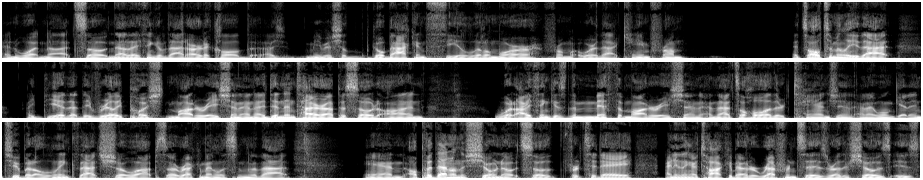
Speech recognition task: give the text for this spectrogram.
and whatnot. So now that I think of that article, I, maybe I should go back and see a little more from where that came from. It's ultimately that idea that they've really pushed moderation, and I did an entire episode on what I think is the myth of moderation, and that's a whole other tangent, and I won't get into, but I'll link that show up. So I recommend listening to that, and I'll put that on the show notes. So for today, anything I talk about or references or other shows is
